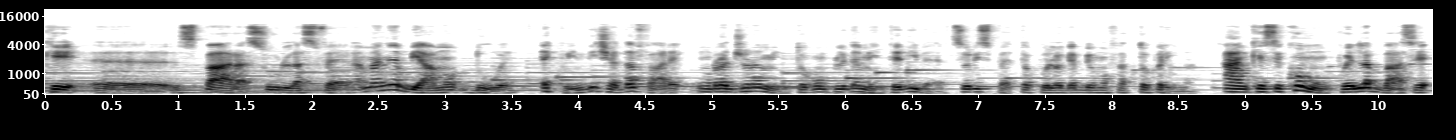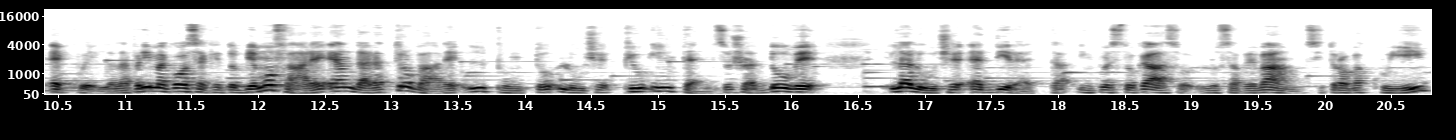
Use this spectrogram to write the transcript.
che eh, spara sulla sfera, ma ne abbiamo due e quindi c'è da fare un ragionamento completamente diverso rispetto a quello che abbiamo fatto prima. Anche se comunque la base è quella. La prima cosa che dobbiamo fare è andare a trovare il punto luce più intenso, cioè dove la luce è diretta. In questo caso lo sapevamo, si trova qui.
